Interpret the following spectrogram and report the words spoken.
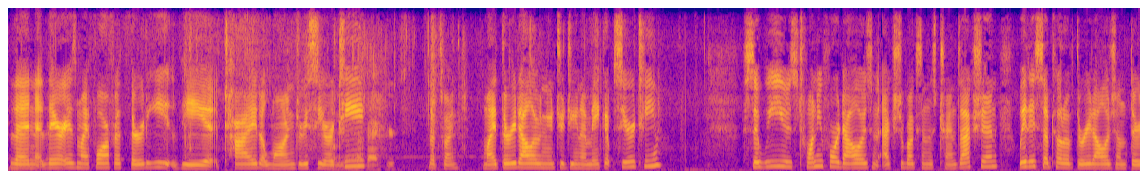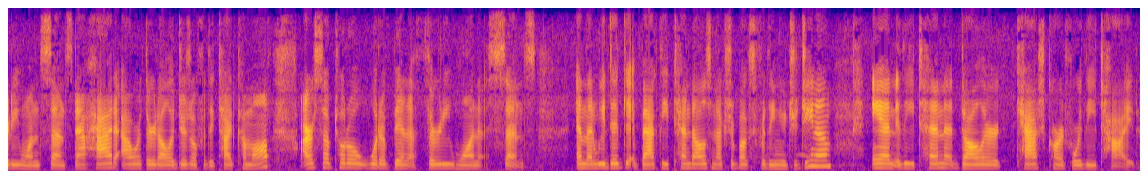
Then there is my 4 for 30, the Tide Laundry CRT. That's fine. My $30 Neutrogena Makeup CRT. So we used $24 in extra bucks in this transaction. We had a subtotal of $3.31. Now, had our $3 digital for the Tide come off, our subtotal would have been 31 cents. And then we did get back the $10 in extra bucks for the Neutrogena and the $10 cash card for the Tide.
